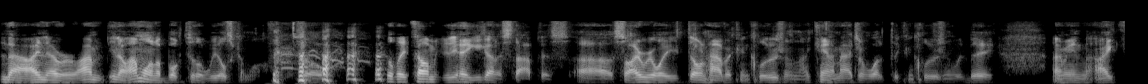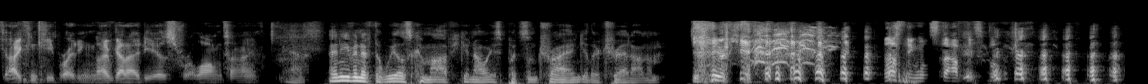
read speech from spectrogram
No, I never. I'm, you know, I'm on a book till the wheels come off. So until they tell me, hey, you got to stop this. Uh, so I really don't have a conclusion. I can't imagine what the conclusion would be. I mean, I I can keep writing. I've got ideas for a long time. Yeah. And even if the wheels come off, you can always put some triangular tread on them. Nothing will stop this book.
